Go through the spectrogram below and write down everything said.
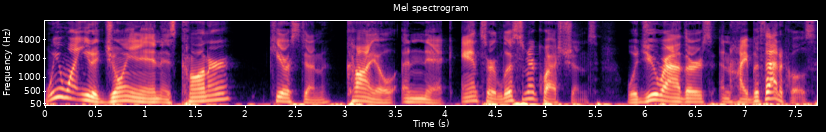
We want you to join in as Connor, Kirsten, Kyle, and Nick answer listener questions, would you rather's, and hypotheticals.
